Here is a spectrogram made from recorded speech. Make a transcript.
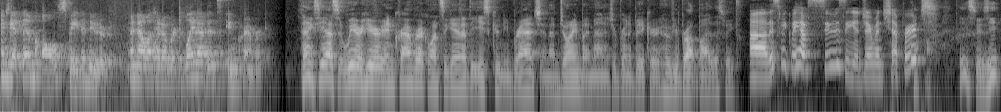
and get them all spayed and neutered. And now I'll head over to Blaine Evans in Cranbrook. Thanks. Yes, we are here in Cranbrook once again at the East Kootenay branch, and I'm joined by manager Brenna Baker. Who have you brought by this week? Uh, this week we have Susie, a German Shepherd. Oh, hey, Susie.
